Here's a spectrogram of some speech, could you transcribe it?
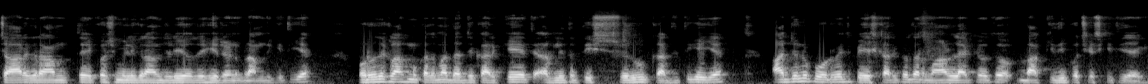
4 ਗ੍ਰਾਮ ਤੇ ਕੁਝ ਮਿਲੀਗ੍ਰਾਮ ਜਿਹੜੀ ਉਹਦੇ ਹੀਰੋਇਨ ਬਰਾਮਦ ਕੀਤੀ ਹੈ ਔਰ ਉਹਦੇ ਖਿਲਾਫ ਮੁਕੱਦਮਾ ਦਰਜ ਕਰਕੇ ਤੇ ਅਗਲੀ ਤਫਤੀਸ਼ ਸ਼ੁਰੂ ਕਰ ਦਿੱਤੀ ਗਈ ਹੈ। ਅੱਜ ਉਹਨੂੰ ਕੋਰਟ ਵਿੱਚ ਪੇਸ਼ ਕਰਕੇ ਉਹਦਾ ਰਿਮਾਂਡ ਲੈ ਕੇ ਉਹ ਤੋਂ ਬਾਕੀ ਦੀ ਪੁੱਛਗਿੱਛ ਕੀਤੀ ਜਾਏਗੀ।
